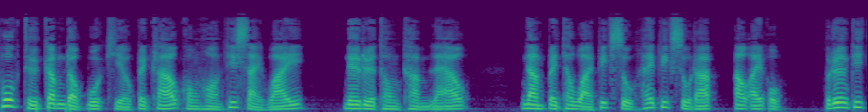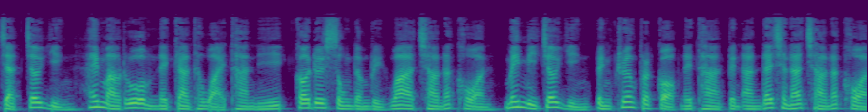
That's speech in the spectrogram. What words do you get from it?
พวกถือกำดอกบัวเขียวไปคล้าวของหอมที่ใส่ไว้ ในเรือทองคำแล้วนำไปถวายภิกษุให้ภิกษุรับ เอาไออบเรื่องที่จัดเจ้าหญิงให้มาร่วมในการถวายทานนี้ก็ด้วยทรงดำริว่าชาวนครไม่มีเจ้าหญิงเป็นเครื่องประกอบในทานเป็นอันได้ชนะชาวนคร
